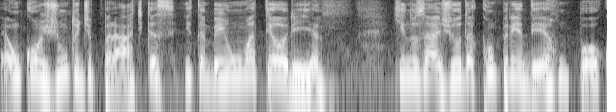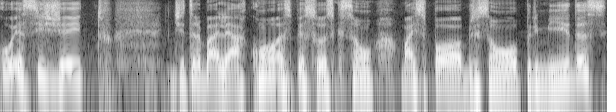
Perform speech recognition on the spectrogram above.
é um conjunto de práticas e também uma teoria que nos ajuda a compreender um pouco esse jeito de trabalhar com as pessoas que são mais pobres, são oprimidas,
